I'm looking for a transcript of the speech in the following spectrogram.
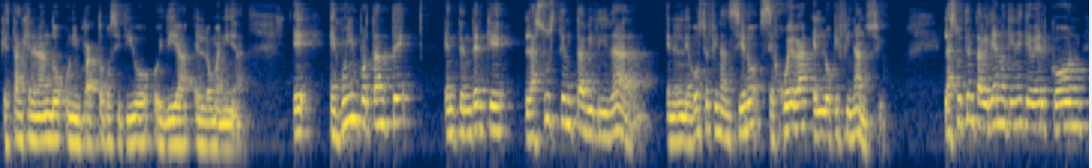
que están generando un impacto positivo hoy día en la humanidad. Eh, es muy importante entender que la sustentabilidad en el negocio financiero se juega en lo que financio. La sustentabilidad no tiene que ver con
